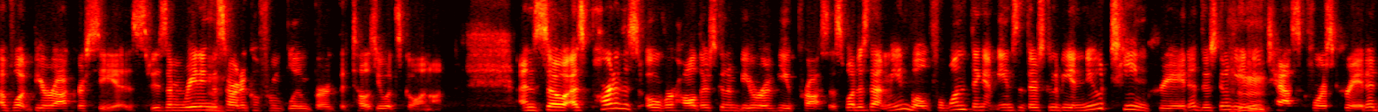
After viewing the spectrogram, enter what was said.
of what bureaucracy is because I'm reading this mm. article from Bloomberg that tells you what's going on. And so, as part of this overhaul, there's going to be a review process. What does that mean? Well, for one thing, it means that there's going to be a new team created, there's going to be a new hmm. task force created.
